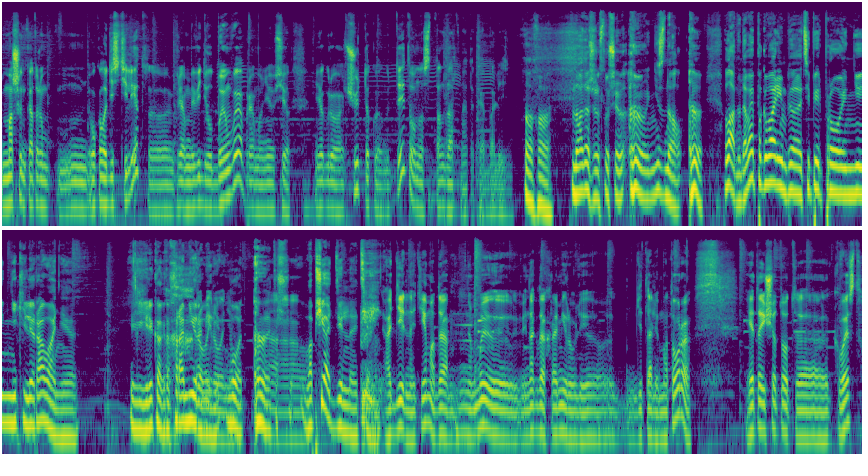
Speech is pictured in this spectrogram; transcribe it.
машин, которым около 10 лет, э, прям я видел BMW, прям у нее все. Я говорю, а что это такое? Говорит, да это у нас стандартная такая болезнь. Ага. Ну, а даже, слушай, не знал. Ладно, давай поговорим э, теперь про ни- никелирование. Или как-то хромирование. Хромирование. Вот. Это А. вообще отдельная тема. Отдельная тема, да. Мы иногда хромировали э, детали мотора. Это еще тот э, квест.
